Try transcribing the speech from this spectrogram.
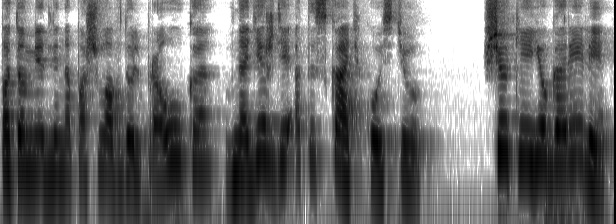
Потом медленно пошла вдоль проулка в надежде отыскать Костю. Щеки ее горели.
